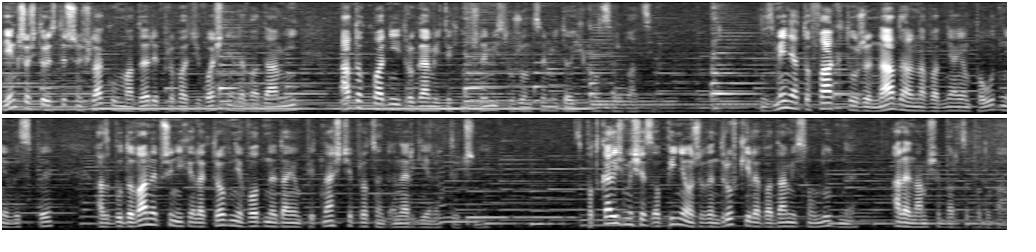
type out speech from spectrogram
Większość turystycznych szlaków Madery prowadzi właśnie lewadami, a dokładniej drogami technicznymi służącymi do ich konserwacji. Nie zmienia to faktu, że nadal nawadniają południe wyspy, a zbudowane przy nich elektrownie wodne dają 15% energii elektrycznej. Spotkaliśmy się z opinią, że wędrówki lewadami są nudne, ale nam się bardzo podobały.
